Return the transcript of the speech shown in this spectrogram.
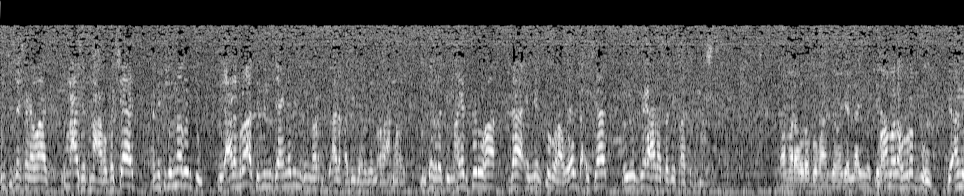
ام تسع سنوات ثم عاشت معه. فالشاهد أن تقول ما غرت على امرأة من نساء النبي مثل ما على خديجة رضي الله عنها من كثرة ما يذكرها دائم يذكرها ويذبح الشاة ويوزعها على صديقاته وأمره ربه عز وجل أن يبشر وأمره ربه بامر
